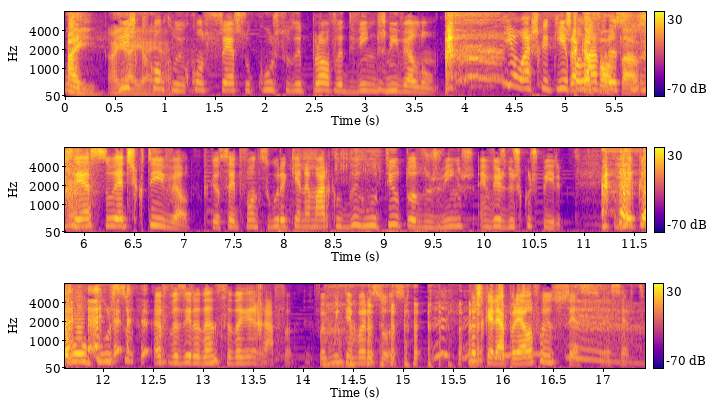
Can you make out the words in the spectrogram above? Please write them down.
Ai, ai, diz ai, que ai, concluiu com sucesso o curso de prova de vinhos nível 1. E eu acho que aqui a Já cá palavra faltava. sucesso é discutível, porque eu sei de fonte segura que Ana Marco deglutiu todos os vinhos em vez de os cuspir. E acabou o curso a fazer a dança da garrafa. Foi muito embaraçoso. Mas se calhar para ela foi um sucesso, é certo.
